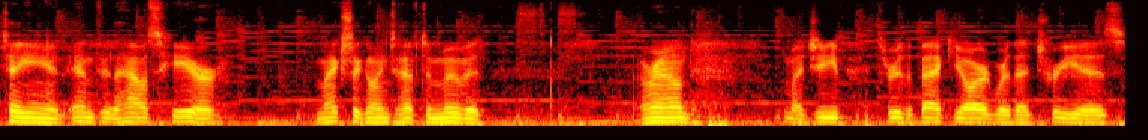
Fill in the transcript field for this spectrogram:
taking it in through the house here I'm actually going to have to move it around my Jeep through the backyard where that tree is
